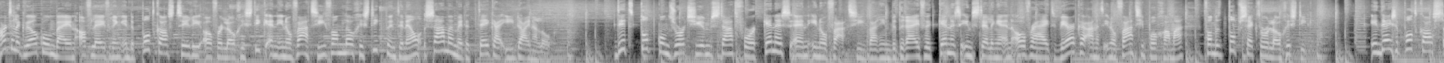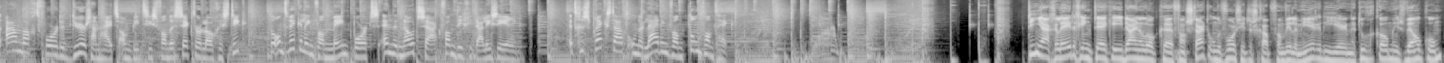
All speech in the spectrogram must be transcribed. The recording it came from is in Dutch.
Hartelijk welkom bij een aflevering in de podcastserie over logistiek en innovatie van logistiek.nl samen met het TKI Dynalog. Dit topconsortium staat voor kennis en innovatie, waarin bedrijven, kennisinstellingen en overheid werken aan het innovatieprogramma van de topsector logistiek. In deze podcast aandacht voor de duurzaamheidsambities van de sector logistiek, de ontwikkeling van mainports en de noodzaak van digitalisering. Het gesprek staat onder leiding van Tom van het Hek. Tien jaar geleden ging TKI Dynalog eh, van start onder voorzitterschap van Willem Heren, die hier naartoe gekomen is. Welkom.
